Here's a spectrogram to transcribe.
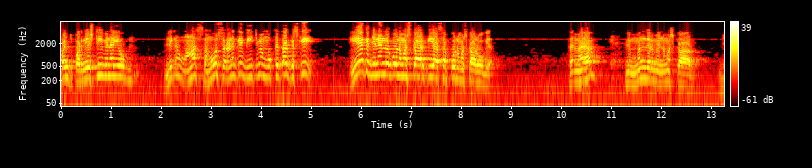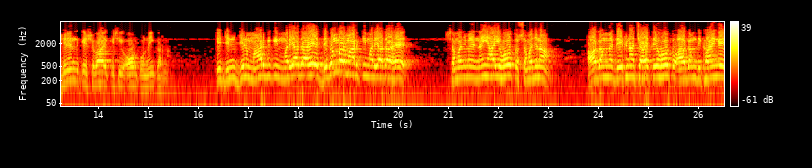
पंच परमेष्ठी विनय होगी लेकिन वहाँ समोशरण के बीच में मुख्यता किसकी? एक जिनेन्द्र को नमस्कार किया, सबको नमस्कार हो गया। समझ आया मंदिर में नमस्कार जिनेन्द्र के सिवाय किसी और को नहीं करना। ये जिन जिन मार्ग की मर्यादा है, दिगंबर मार्ग की मर्यादा है, समझ में नहीं आई हो तो समझना। आगम में देखना चाहते हो तो आगम दिखाएँगे।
